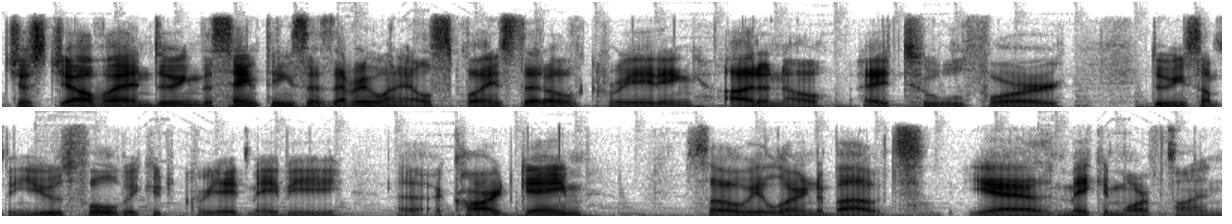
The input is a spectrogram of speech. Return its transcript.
just Java, and doing the same things as everyone else, but instead of creating, I don't know, a tool for doing something useful, we could create maybe a card game. So we learned about, yeah, make it more fun.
